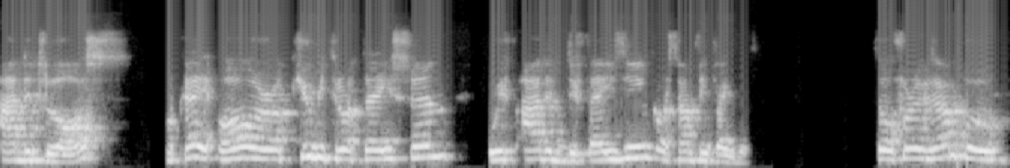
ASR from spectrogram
added loss, okay, or qubit rotation with added dephasing or something like this. So for example,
